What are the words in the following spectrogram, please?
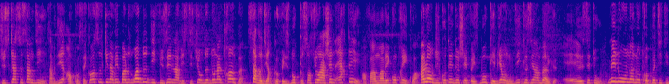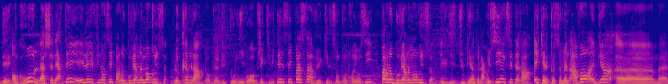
jusqu'à ce samedi. Ça veut dire, en conséquence, qu'ils n'avaient pas le droit de diffuser l'investiture de Donald Trump. Ça veut dire que Facebook censure la chaîne RT. Enfin, vous m'avez compris, quoi. Alors, du côté de chez Facebook, eh bien, on nous dit que c'est un bug, et c'est tout. Mais nous, on a notre petite idée. En gros, la chaîne RT, elle est financée par le gouvernement russe, le Kremlin. Donc, du coup, niveau objectivité, c'est pas ça, vu qu'ils sont contrôlés aussi par le gouvernement russe. Ils disent du bien de la Russie, etc. Et quelques semaines avant, eh bien, euh, bah,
